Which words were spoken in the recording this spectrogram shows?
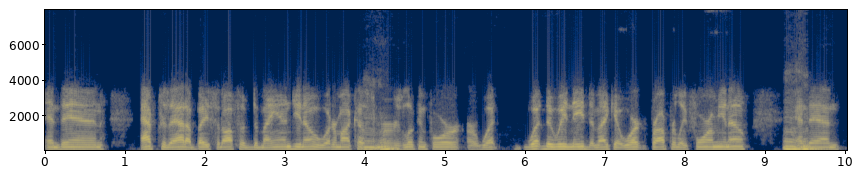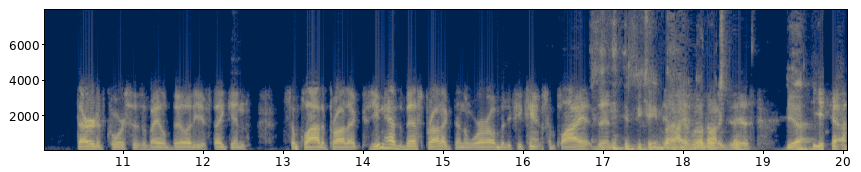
And then after that i base it off of demand you know what are my mm-hmm. customers mm-hmm. looking for or what what do we need to make it work properly for them you know? Mm-hmm. and then third of course is availability if they can supply the product because you can have the best product in the world but if you can't supply it then if you can't buy it might as well not exist. Yeah. Yeah.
